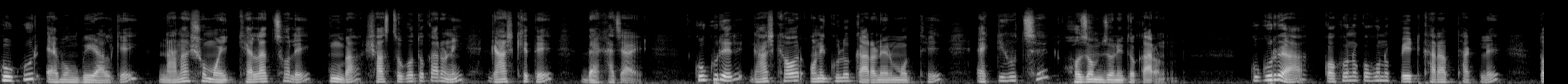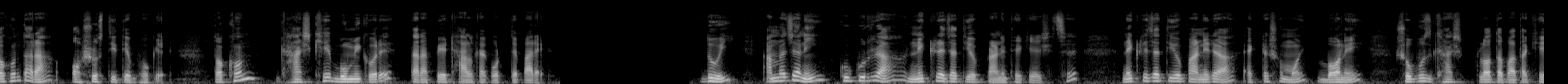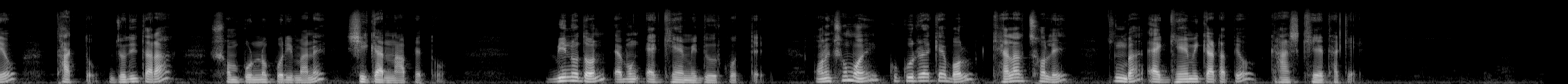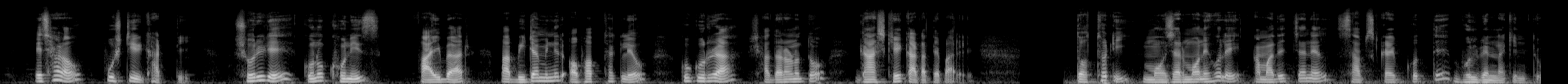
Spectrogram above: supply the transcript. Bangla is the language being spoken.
কুকুর এবং বিড়ালকে নানা সময় খেলার ছলে কিংবা স্বাস্থ্যগত কারণে ঘাস খেতে দেখা যায়। কুকুরের ঘাস খাওয়ার অনেকগুলো কারণের মধ্যে একটি হচ্ছে হজমজনিত কারণ। কুকুররা কখনো কখনো পেট খারাপ থাকলে তখন তারা অস্বস্তিতে ভোগে। তখন ঘাস খেয়ে বমি করে তারা পেট হালকা করতে পারে। দুই, আমরা জানি কুকুররা নেকড়ে জাতীয় প্রাণী থেকে এসেছে। নেকড়ে জাতীয় প্রাণীরা একটা সময় বনে সবুজ ঘাস লতাপাতা খেয়েও থাকতো, যদি তারা সম্পূর্ণ পরিমাণে শিকার না পেত। বিনোদন এবং একঘেয়েমি দূর করতে। অনেক সময় কুকুররা কেবল খেলার ছলে কিংবা একঘেয়েমি কাটাতেও ঘাস খেয়ে থাকে। এছাড়াও পুষ্টির ঘাটতি। শরীরে কোনো খনিজ, ফাইবার বা ভিটামিনের অভাব থাকলেও কুকুররা সাধারণত ঘাস খেয়ে কাটাতে পারে। তথ্যটি মজার মনে হলে আমাদের চ্যানেল সাবস্ক্রাইব করতে ভুলবেন না কিন্তু।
